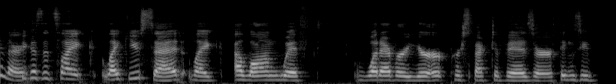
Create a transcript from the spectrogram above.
either because it's like like you said like along with whatever your perspective is or things you've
